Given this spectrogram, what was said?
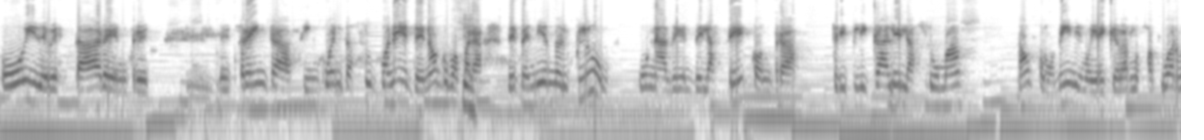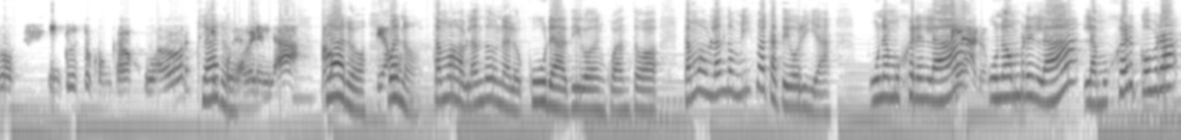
hoy debe estar entre de 30 a 50, suponete, ¿no? Como para, dependiendo del club, una de, de la C contra triplicale las sumas ¿no? Como mínimo, y hay que ver los acuerdos incluso con cada jugador claro. que puede haber en la A. Claro, bueno, estamos hablando de una locura, digo, en cuanto a... Estamos hablando misma categoría. Una mujer en la A, un hombre en la A, la mujer cobra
